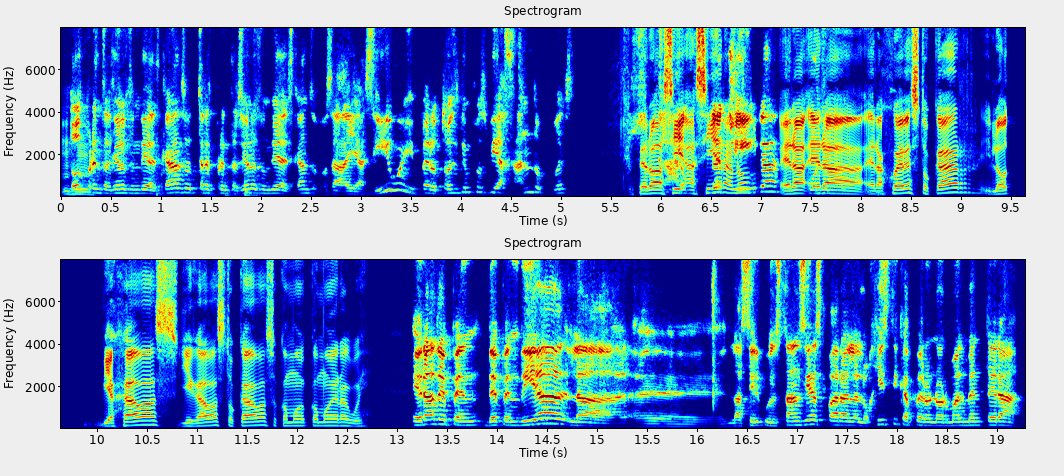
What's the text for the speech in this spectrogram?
dos presentaciones, un día de descanso, tres presentaciones, un día de descanso, o sea, y así, güey, pero todo el tiempo es viajando, pues. Pues, Pero así, claro, así era, ¿no? Era, era, era jueves tocar y luego viajabas, llegabas, tocabas, o cómo, cómo era, güey. Era depen- dependía eh, las circunstancias para la logística, pero normalmente era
